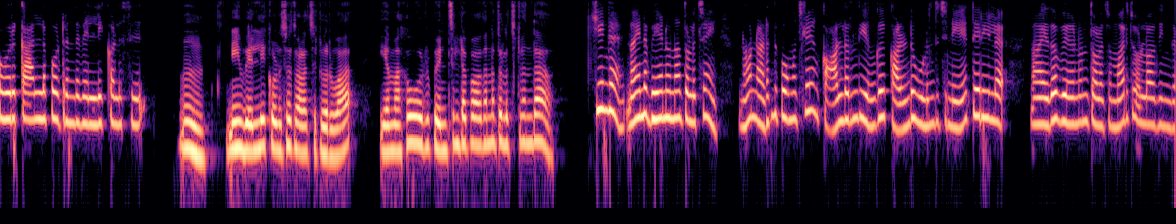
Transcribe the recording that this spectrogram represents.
ஒரு காலில் போட்டிருந்த வெள்ளி கொலுசு. ம். நீ வெள்ளி கொலுசை தொலைச்சிட்டு வருவா. என் மக ஒரு பென்சில் டப்பாவை தானே தொலைச்சிட்டு வந்தா? ஏங்க நான் என்ன வேணும்னா தொலைச்சேன். நான் நடந்து போகும்போதுல என் கால்ல இருந்து எங்க கலண்டு விழுந்துச்சுனே தெரியல. நான் ஏதோ வேணும்னு தொலைச்ச மாதிரி சொல்லாதீங்க.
